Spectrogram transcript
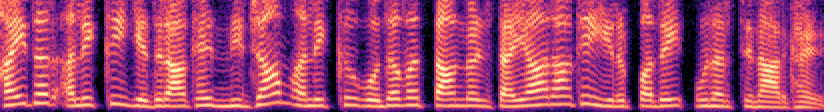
ஹைதர் அலிக்கு எதிராக நிஜாம் அலிக்கு உதவ தாங்கள் தயாராக இருப்பதை உணர்த்தினார்கள்.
